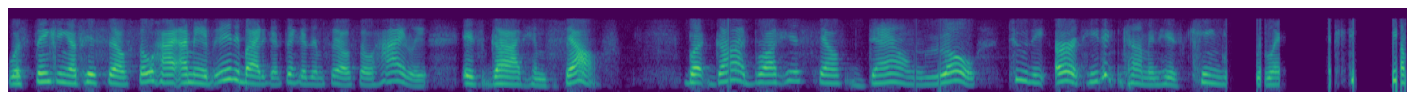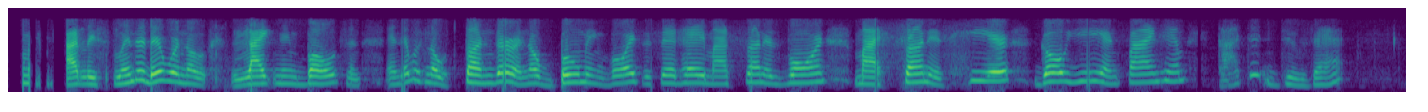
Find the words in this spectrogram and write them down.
was thinking of himself so high? I mean, if anybody can think of themselves so highly, it's God himself. But God brought himself down low to the earth. He didn't come in his kingly splendor. He came in godly splendor. There were no lightning bolts and and there was no thunder and no booming voice that said, "Hey, my son is born. My son is here. Go ye and find him." God didn't do that.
